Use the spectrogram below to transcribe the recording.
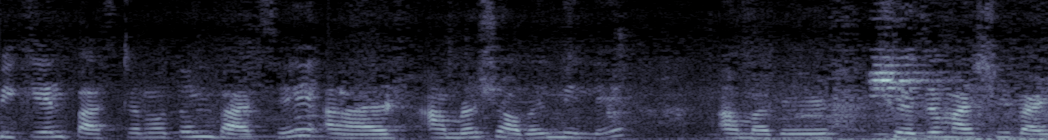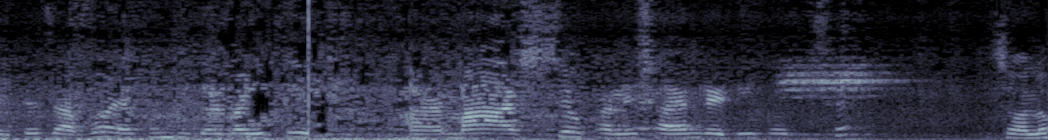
বিকেল পাঁচটা মতন বাজে আর আমরা সবাই মিলে আমাদের সেজো মাসির বাড়িতে যাব। আর এখন দিদার বাড়িতে আর মা আসছে ওখানে সায়ন রেডি হচ্ছে। চলো।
